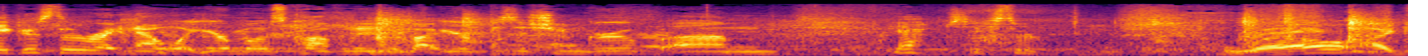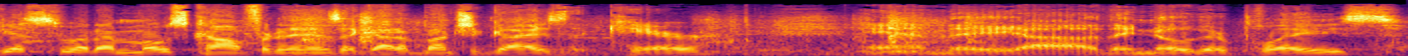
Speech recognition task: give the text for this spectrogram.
take us through right now what you're most confident about your position group. Um, yeah, take us through. Well, I guess what I'm most confident in is I got a bunch of guys that care, and they uh, they know their plays,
